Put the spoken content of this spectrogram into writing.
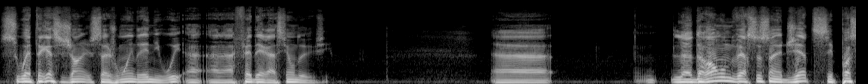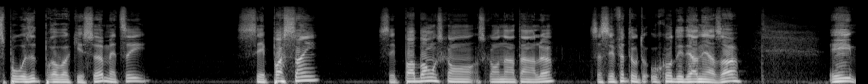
souhaiteraient se, join- se joindre à, la Fédération de Russie. Euh, le drone versus un jet, c'est pas supposé de provoquer ça, mais tu sais, c'est pas sain, c'est pas bon ce qu'on ce qu'on entend là. Ça s'est fait au, au cours des dernières heures. Et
